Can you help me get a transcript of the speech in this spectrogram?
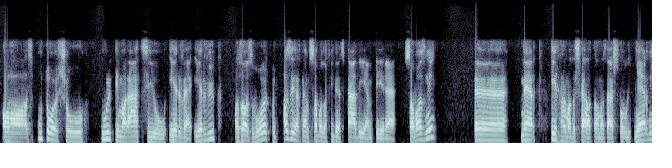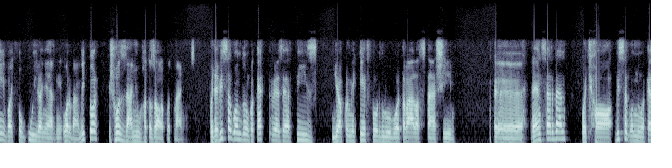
az utolsó ultima ráció érve érvük az az volt, hogy azért nem szabad a Fidesz KDNP-re szavazni, mert kétharmados felhatalmazást fog nyerni, vagy fog újra nyerni Orbán Viktor, és hozzányúlhat az alkotmányhoz. Hogyha visszagondolunk a 2010, ugye akkor még két forduló volt a választási ö, rendszerben, hogyha visszagondolunk a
